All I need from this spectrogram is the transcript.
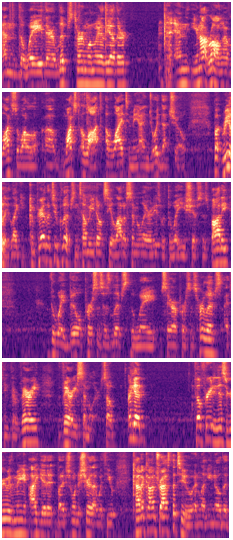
and the way their lips turn one way or the other. And you're not wrong. I've watched a lot, uh, watched a lot of Lie to Me. I enjoyed that show. But really, like, compare the two clips and tell me you don't see a lot of similarities with the way he shifts his body, the way Bill purses his lips, the way Sarah purses her lips. I think they're very, very similar. So, again, Feel free to disagree with me. I get it, but I just wanted to share that with you. Kind of contrast the two and let you know that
